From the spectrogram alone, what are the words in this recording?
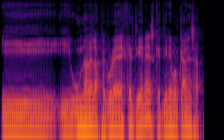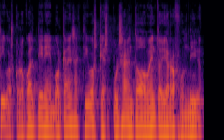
Y, una de las peculiaridades que tiene es que tiene volcanes activos, con lo cual tiene volcanes activos que expulsan en todo momento hierro fundido.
